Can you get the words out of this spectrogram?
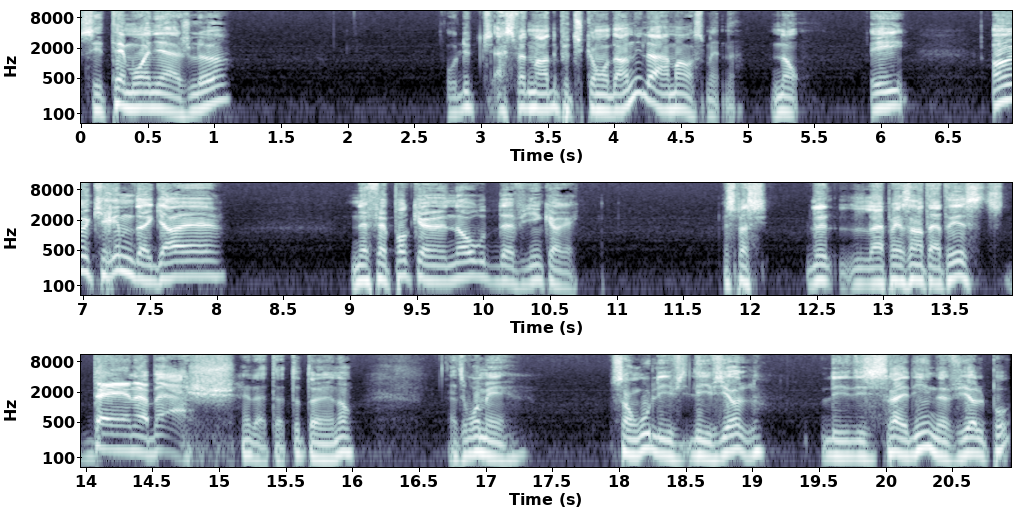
ces témoignages-là, au lieu de, elle se fait demander peux-tu condamner le Hamas maintenant? Non. Et un crime de guerre ne fait pas qu'un autre devient correct. C'est parce que la présentatrice, Dana Bash, elle a tout un nom. Elle dit Ouais, mais sont où les, les viols? Les, Israéliens ne violent pas.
